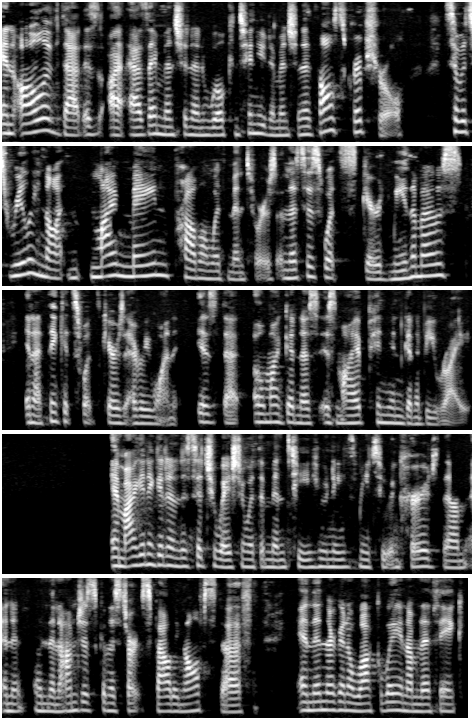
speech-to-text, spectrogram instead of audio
And all of that is, uh, as I mentioned and will continue to mention, it's all scriptural. So it's really not my main problem with mentors, and this is what scared me the most. And I think it's what scares everyone is that, oh my goodness, is my opinion going to be right? am I going to get in a situation with a mentee who needs me to encourage them? And, and then I'm just going to start spouting off stuff. And then they're going to walk away and I'm going to think,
